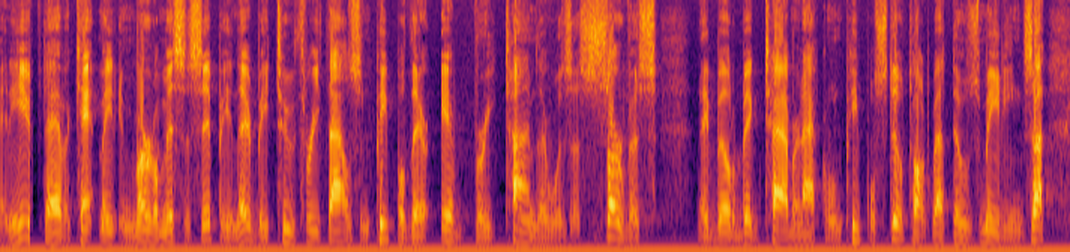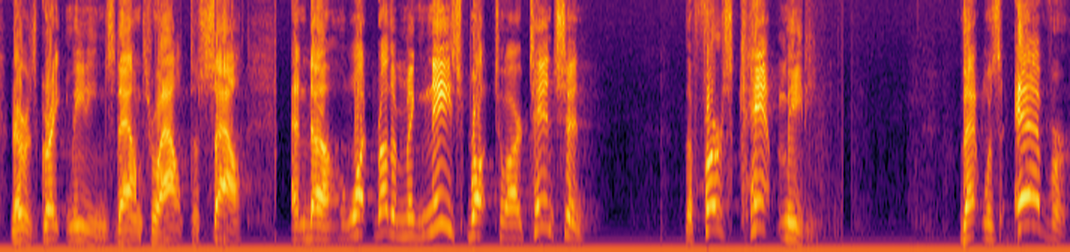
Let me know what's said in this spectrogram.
And he used to have a camp meeting in Myrtle, Mississippi, and there'd be two, three thousand people there every time there was a service. They built a big tabernacle, and people still talk about those meetings. Uh, there was great meetings down throughout the South. And uh, what Brother McNeese brought to our attention, the first camp meeting that was ever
